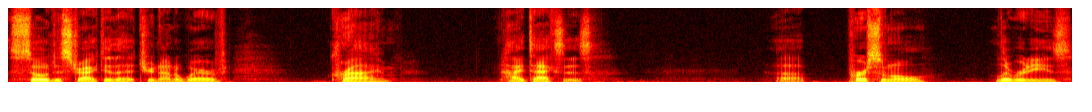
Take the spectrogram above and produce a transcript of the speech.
so distracted that you're not aware of crime, high taxes, uh, personal liberties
